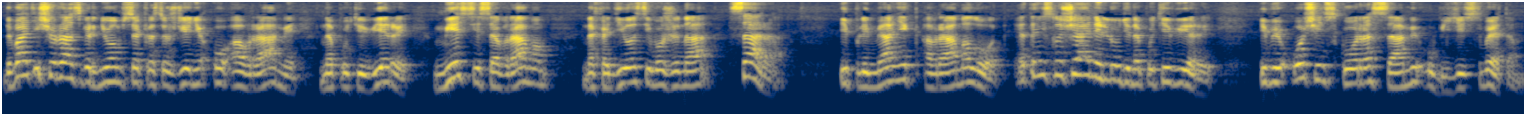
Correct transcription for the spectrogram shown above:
Давайте еще раз вернемся к рассуждению о Аврааме на пути веры. Вместе с Авраамом находилась его жена Сара и племянник Авраама Лот. Это не случайные люди на пути веры, и вы очень скоро сами убедитесь в этом.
